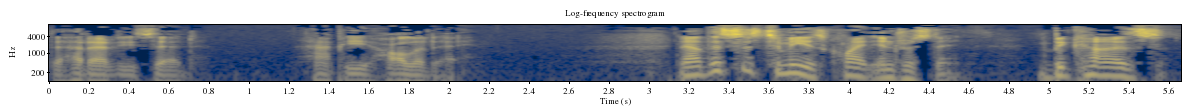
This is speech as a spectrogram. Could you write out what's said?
the Haredi said. Happy holiday. Now, this is to me is quite interesting because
